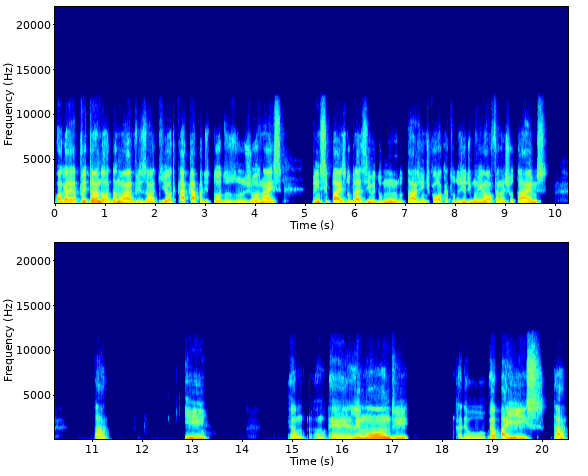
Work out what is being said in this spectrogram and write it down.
Ó, galera, aproveitando, ó, dando uma visão aqui, ó, a capa de todos os jornais principais do Brasil e do mundo, tá? A gente coloca todo dia de manhã, ó, Financial Times, tá? E é o é Le Monde, cadê o é o país, tá?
